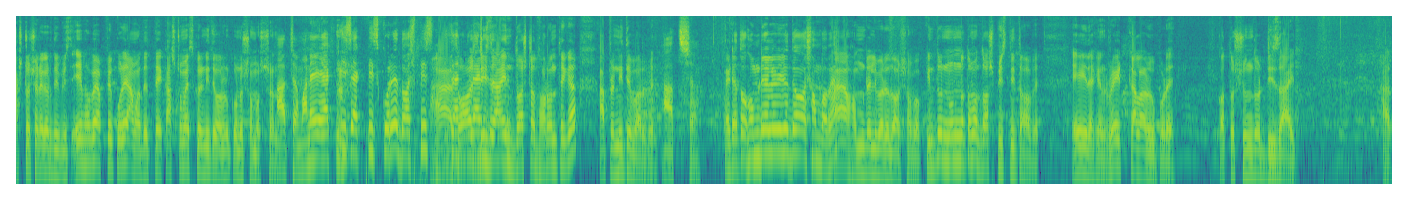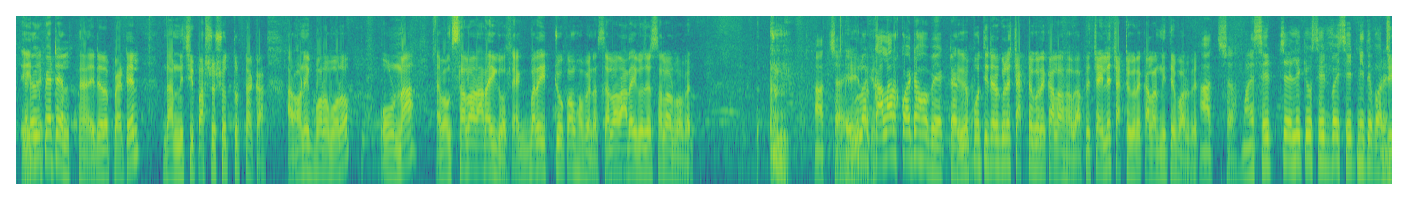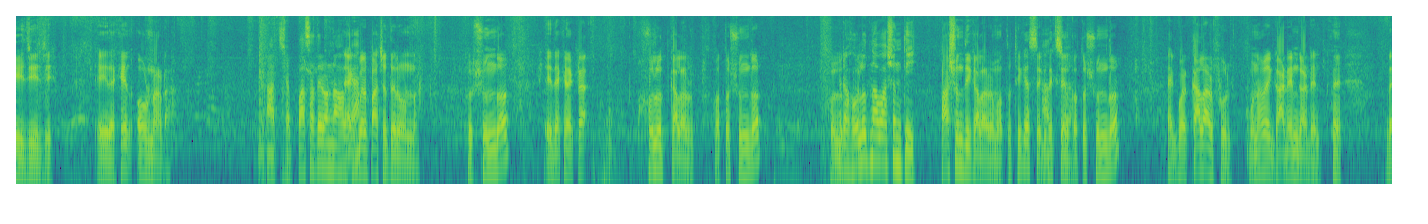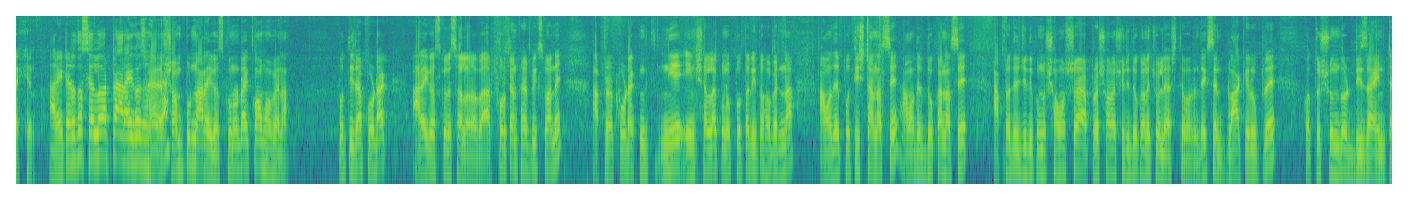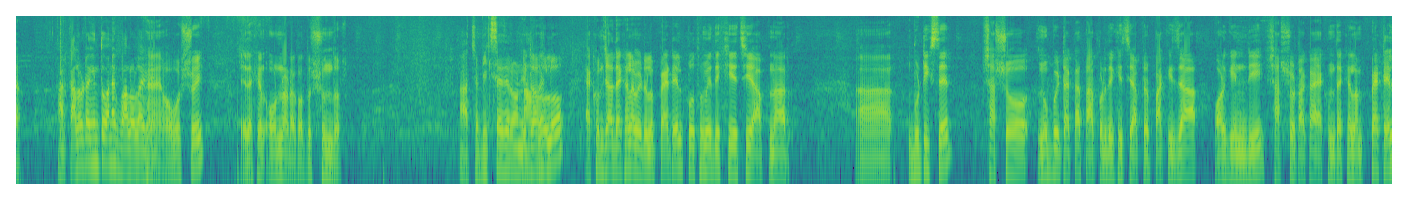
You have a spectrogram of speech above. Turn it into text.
আটশোশো টাকার দুই পিস এইভাবে আপনি করে আমাদের থেকে কাস্টমাইজ করে নিতে পারবেন কোনো সমস্যা নেই। আচ্ছা মানে এক পিস এক পিস করে 10 পিস হ্যাঁ দশ ডিজাইন দশটা ধরন থেকে আপনি নিতে পারবেন। আচ্ছা এটা তো হোম ডেলিভারি দেওয়া সম্ভব হ্যাঁ? হ্যাঁ হোম ডেলিভারি দেওয়া সম্ভব কিন্তু ন্যূনতম দশ পিস নিতে হবে। এই দেখেন রেড কালারের উপরে কত সুন্দর ডিজাইন আর এই প্যাটেল। হ্যাঁ এটা হলো প্যাটেল দাম নিচ্ছি পাঁচশো সত্তর টাকা। আর অনেক বড় বড় ওড়না এবং সালোয়ার আড়াই গজ। একবারে একটু কম হবে না সালোয়ার আড়াই গজের সালোয়ার পাবেন। আচ্ছা এগুলোর কালার কয়টা হবে একটা এগুলো প্রতিটারগুলো চারটে করে কালার হবে। আপনি চাইলে চারটে করে কালার নিতে পারবেন। আচ্ছা মানে সেট চাইলে কেউ সেট বাই সেট নিতে পারে। জি জি জি। এই দেখেন ওড়নাটা। আচ্ছা পাঁচ হাতের অন্য হবে হ্যাঁ? একবার পাঁচতের ওড়না। খুব সুন্দর। এই দেখেন একটা হলুদ কালার কত সুন্দর। এটা হলুদ না বাসন্তী? বাসন্তী কালারের মতো ঠিক আছে? দেখছেন আচ্ছা। কত সুন্দর? একবার কালারফুল মনে হবে গার্ডেন গার্ডেন। দেখেন। আর এটারও তো সেলোয়ারটা আড়াই গজ হ্যাঁ হ্যাঁ? সম্পূর্ণ আড়াই গজ কোনোটাই কম হবে না। প্রতিটা প্রোডাক্ট আড়াই গজ করে সালোয়ার হবে। আর ফোরকান ফ্যাব্রিক্স মানে আপনার প্রোডাক্ট নিয়ে ইনশাল্লাহ কোনো প্রতারিত হবেন না। আমাদের প্রতিষ্ঠান আছে আমাদের দোকান আছে। আপনাদের যদি কোনো সমস্যা হয় আপনারা সরাসরি দোকানে চলে আসতে পারবেন। দেখছেন? ব্ল্যাকের উপরে কত সুন্দর ডিজাইনটা। আর কালোটা কিন্তু অনেক ভালো লাগে। হ্যাঁ অবশ্যই। এই দেখেন ওড়নাটা কত সুন্দর। আচ্ছা বিগ সাইজের ওড়না এটা হলো এখন যা দেখালাম এটা হলো প্যাটেল। প্রথমে দেখিয়েছি আপনার বুটিক্সের সাতশো নব্বই টাকা। তারপরে দেখিয়েছি আপনার পাকিজা অর্গিন্ডি সাতশো টাকা এখন দেখালাম প্যাটেল।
